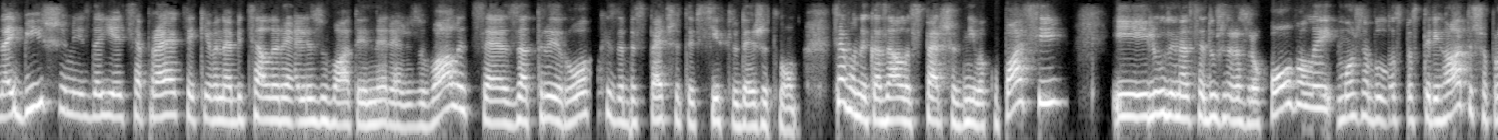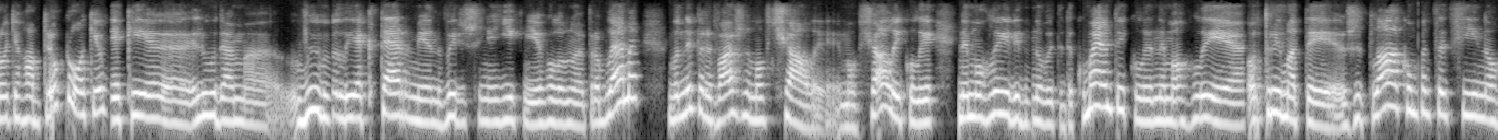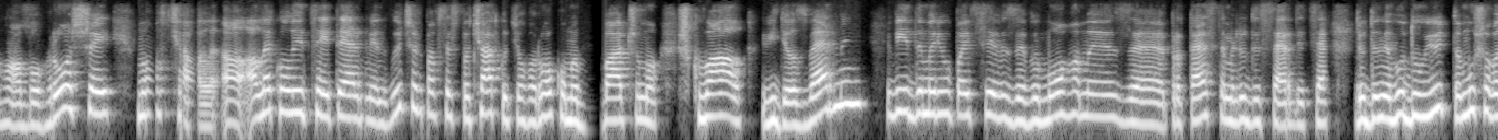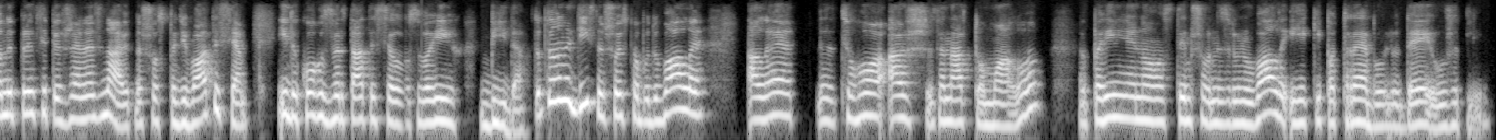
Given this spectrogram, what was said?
Найбільше, мені здається, проект, який вони обіцяли реалізувати і не реалізували, це за три роки забезпечити всіх людей житлом. Це вони казали з перших днів окупації, і люди на це дуже розраховували. Можна було спостерігати, що протягом трьох років, які е, людям е, вивели як термін вирішення їхньої головної проблеми, вони переважно мовчали. Мовчали, коли не могли відновити документи, коли не могли отримати житла компенсаційного або грошей, мовчали. Але коли цей термін вичерпався, з початку цього року ми бачимо шквал відеозвернень від маріупольців з вимогами, з протестами. Люди сердяться, люди не годують, тому що вони, в принципі, вже не знають на що сподіватися і до кого звертатися у своїх бідах. Тобто вони дійсно щось побудували, але е, цього аж занадто мало порівняно з тим, що вони зруйнували, і які потреби у людей у житлі.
